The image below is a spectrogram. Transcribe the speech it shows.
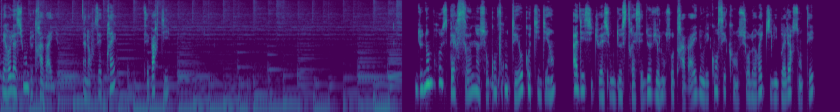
des relations de travail. Alors vous êtes prêts? C'est parti De nombreuses personnes sont confrontées au quotidien à des situations de stress et de violence au travail dont les conséquences sur leur équilibre et leur santé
